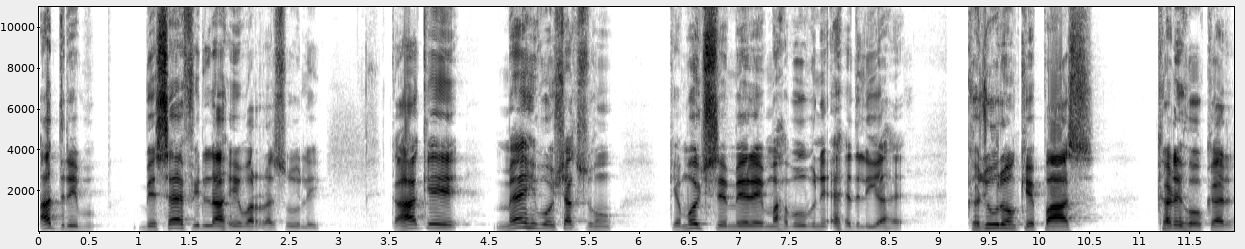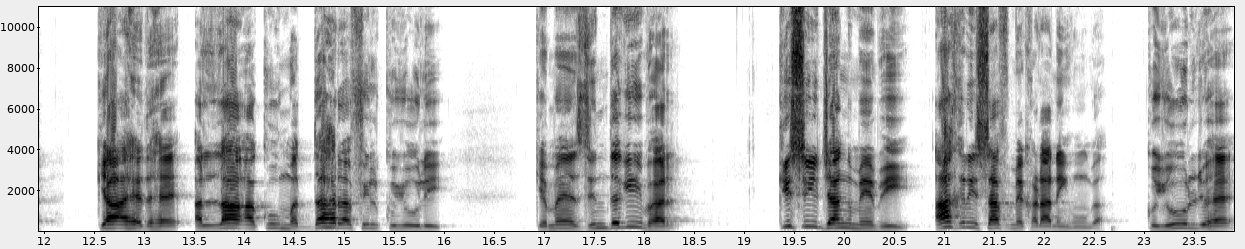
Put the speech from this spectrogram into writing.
ادرب بسیف اللہ ور رسولی کہا کہ میں ہی وہ شخص ہوں کہ مجھ سے میرے محبوب نے عہد لیا ہے۔ کھجوروں کے پاس کھڑے ہو کر کیا عہد ہے؟ اللہ اکومت دہر فلقیولی کہ میں زندگی بھر کسی جنگ میں بھی آخری صف میں کھڑا نہیں ہوں گا۔ قیول جو ہے،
